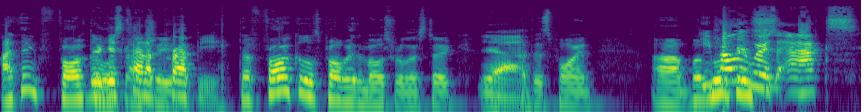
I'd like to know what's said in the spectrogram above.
I think Farkle. They're just is kind of preppy. The Farkle is probably the most realistic. Yeah. At this point, uh, but he Lucas, probably wears axe.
